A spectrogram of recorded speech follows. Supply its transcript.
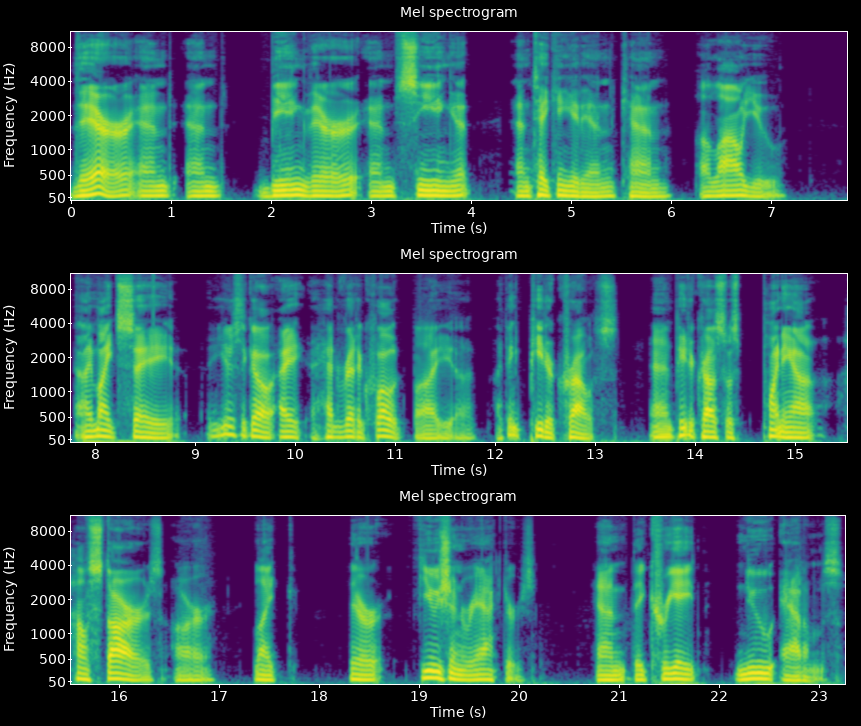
there and and being there and seeing it and taking it in can allow you. I might say years ago I had read a quote by uh, I think Peter Krauss, and Peter Krauss was pointing out how stars are like they're fusion reactors and they create new atoms.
